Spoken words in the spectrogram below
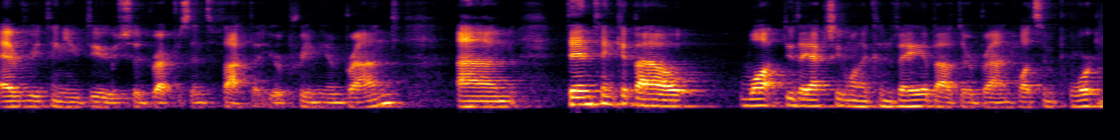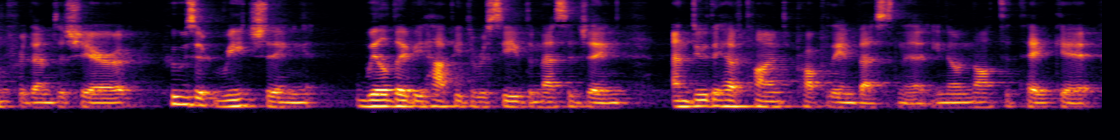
everything you do should represent the fact that you're a premium brand. Um, then think about what do they actually want to convey about their brand, what's important for them to share, who's it reaching, will they be happy to receive the messaging, and do they have time to properly invest in it? You know, not to take it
